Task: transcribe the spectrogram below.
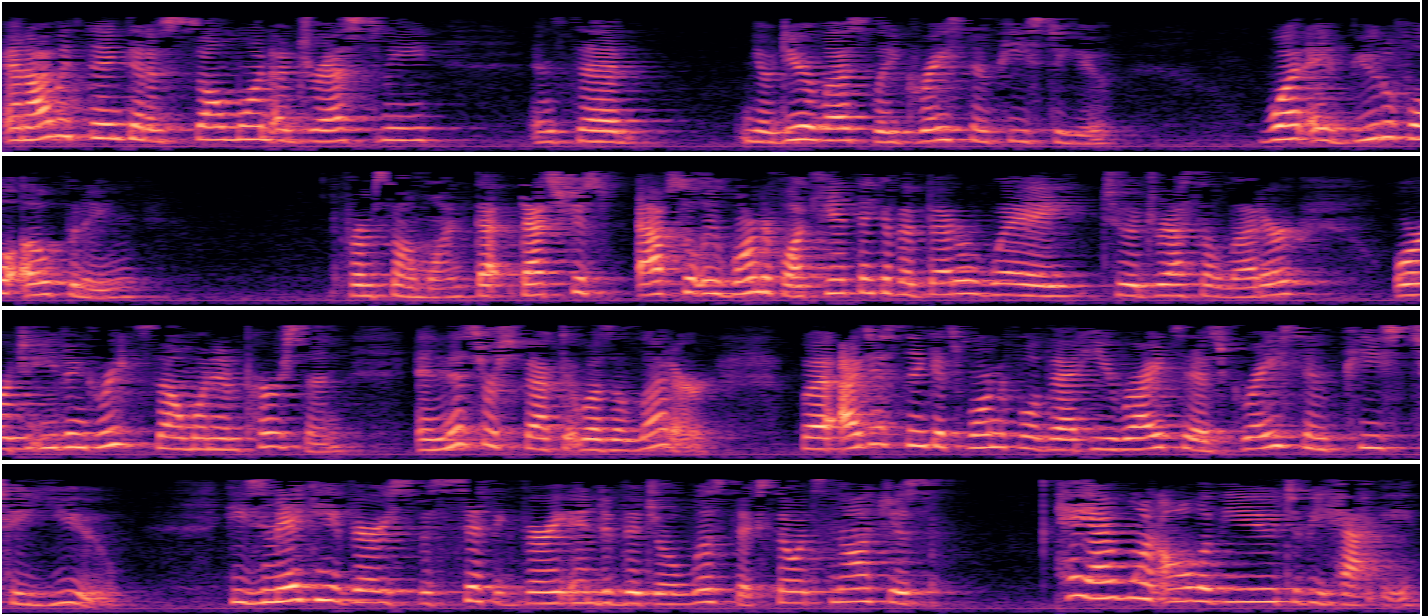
And I would think that if someone addressed me and said, you know, dear Lesley, grace and peace to you. What a beautiful opening from someone. That that's just absolutely wonderful. I can't think of a better way to address a letter or to even greet someone in person. In this respect, it was a letter. But I just think it's wonderful that he writes it as grace and peace to you. He's making it very specific, very individualistic. So it's not just, hey, I want all of you to be happy.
